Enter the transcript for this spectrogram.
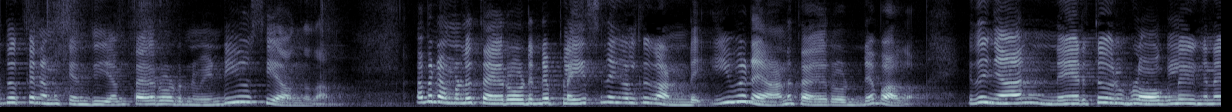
ഇതൊക്കെ നമുക്ക് എന്ത് ചെയ്യാം? തൈറോയിഡിന് വേണ്ടി യൂസ് ചെയ്യാവുന്നതാണ്. അപ്പോൾ നമ്മൾ തൈറോയിഡിന്റെ പ്ലേസ് നിങ്ങൾക്ക് കണ്ടേ ഇവിടെയാണ് തൈറോയിഡിന്റെ ഭാഗം. ഇത് ഞാൻ നേരത്തെ ഒരു ബ്ലോഗിൽ ഇങ്ങനെ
